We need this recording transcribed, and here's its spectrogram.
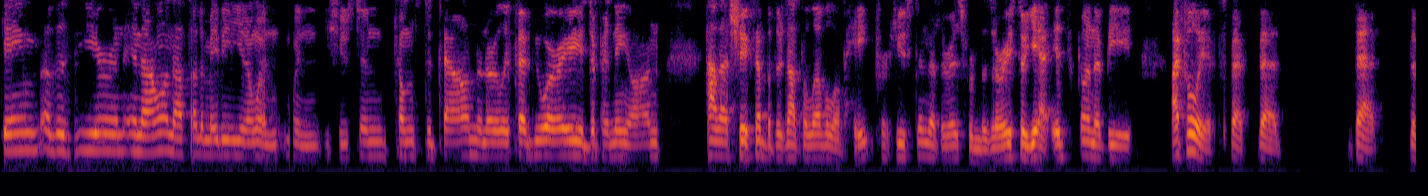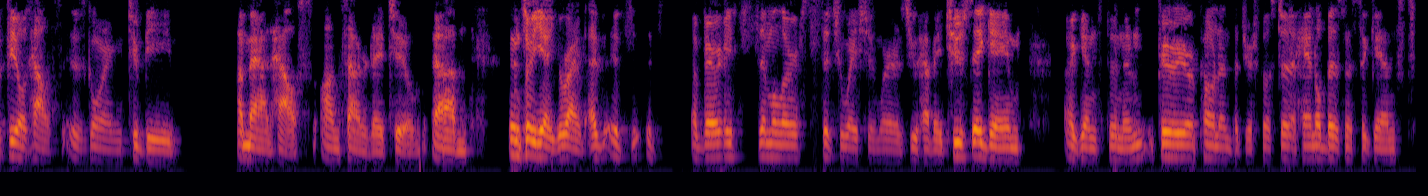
game of the year in, in Allen, outside of maybe, you know, when, when Houston comes to town in early February, depending on how that shakes up. But there's not the level of hate for Houston that there is for Missouri. So yeah, it's going to be, I fully expect that, that the field house is going to be a madhouse on Saturday too. Um, and so, yeah, you're right. It's, it's a very similar situation, whereas you have a Tuesday game against an inferior opponent that you're supposed to handle business against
